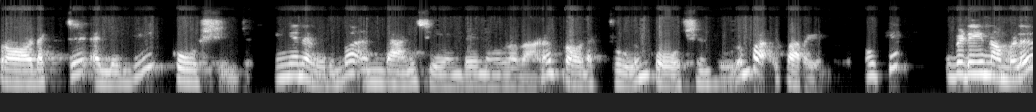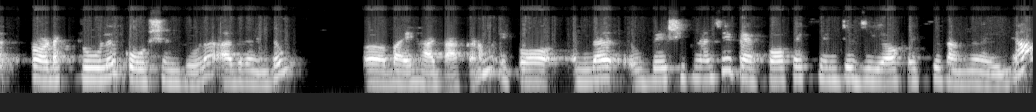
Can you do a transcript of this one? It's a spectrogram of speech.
പ്രോഡക്റ്റ് അല്ലെങ്കിൽ കോഷ്യന്റ് ഇങ്ങനെ വരുമ്പോൾ എന്താണ് ചെയ്യേണ്ടത് എന്നുള്ളതാണ് പ്രോഡക്റ്റ് റൂളും കോഷ്യൻ റൂളും പറയുന്നത്. ഓക്കെ ഇവിടെയും നമ്മൾ പ്രോഡക്റ്റ് റൂൾ കോഷ്യൻ റൂൾ അത് രണ്ടും ബൈ ഹാർട്ട് ആക്കണം. ഇപ്പോ എന്താ ഉദ്ദേശിക്കുന്നത് വെച്ചാൽ ഇപ്പൊ f of x into g of x തന്നു കഴിഞ്ഞാൽ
